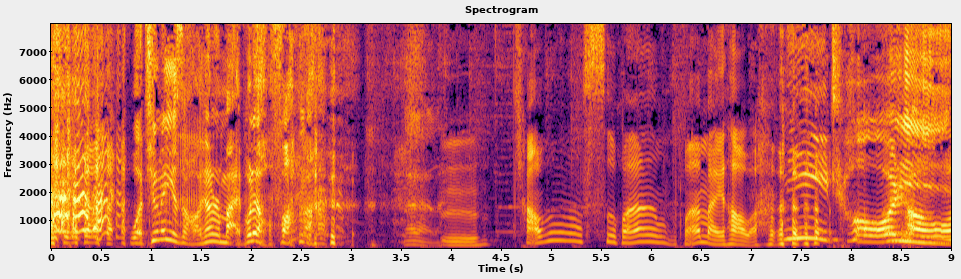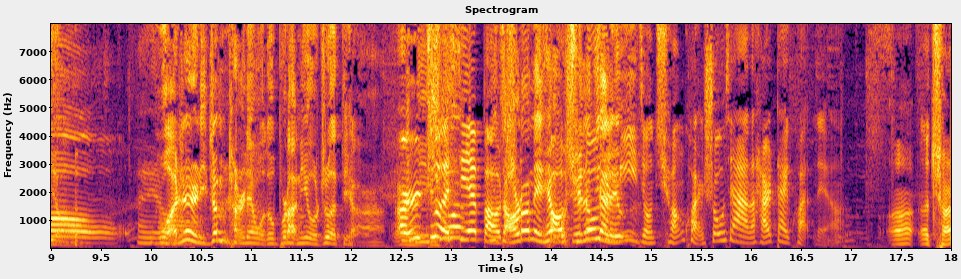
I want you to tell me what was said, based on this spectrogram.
我听这意思好像是买不了房啊。来来来，嗯，差不多四环五环买一套吧。你瞅哎瞅，哎呀我认识你这么长时间，我都不知道你有这点儿。而这些保你早知道那天我保去他店里时都是你已经全款收下的，还是贷款的呀？啊，呃，全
